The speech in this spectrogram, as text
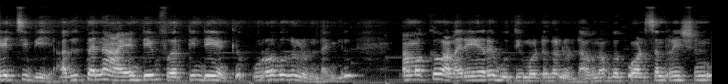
H B അതിൽ തന്നെ അയന്റെയും ഫെർട്ടിന്റെയും ഒക്കെ കുറവുകളുണ്ടെങ്കിൽ നമുക്ക് വളരെയേറെ ബുദ്ധിമുട്ടുകൾ ഉണ്ടാകും നമുക്ക് കോൺസെൻട്രേഷൻ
